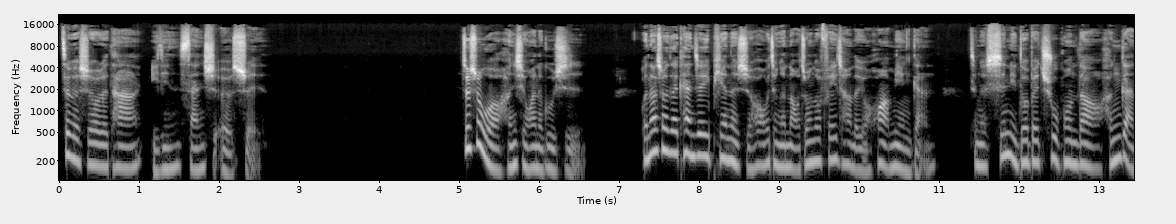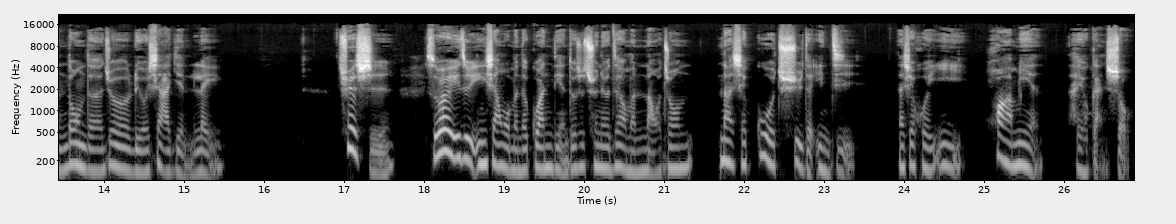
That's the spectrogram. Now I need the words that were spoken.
这个时候的他已经三十二岁。这是我很喜欢的故事。我那时候在看这一篇的时候，我整个脑中都非常的有画面感，整个心里都被触碰到，很感动的就流下眼泪。确实，所有一直影响我们的观点，都是存留在我们脑中那些过去的印记、那些回忆、画面还有感受。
